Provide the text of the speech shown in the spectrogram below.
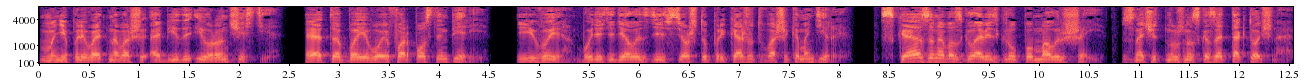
«Мне плевать на ваши обиды и урон чести. Это боевой форпост Империи. И вы будете делать здесь все, что прикажут ваши командиры. Сказано возглавить группу малышей. Значит, нужно сказать так точно.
